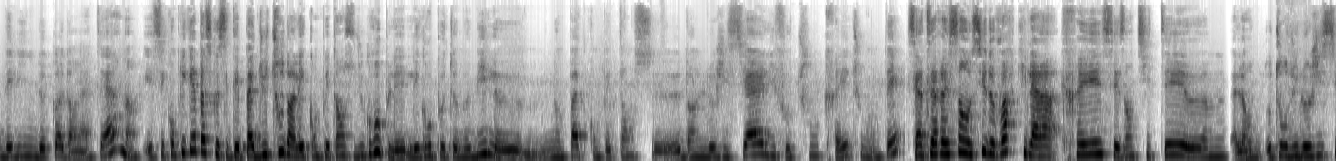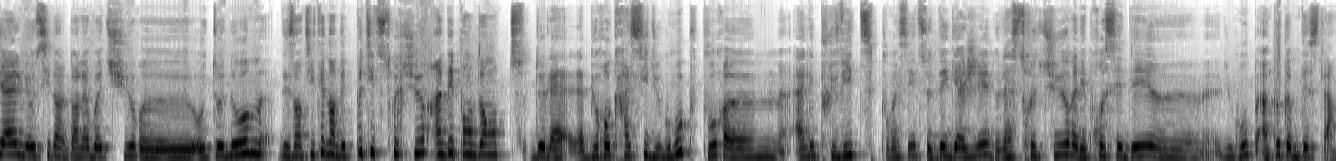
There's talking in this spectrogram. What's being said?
des lignes de code en interne. Et c'est compliqué parce que c'était pas du tout dans les compétences du groupe. Les, groupes automobiles euh, n'ont pas de compétences euh, dans le logiciel. Il faut tout créer, tout monter. C'est intéressant aussi de voir qu'il a créé ces entités, alors autour du logiciel, mais aussi dans, la voiture autonome, des entités dans des petites structures indépendantes de la, bureaucratie du groupe pour aller plus vite, pour essayer de se dégager de la structure et des procédés du groupe, un peu comme Tesla.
